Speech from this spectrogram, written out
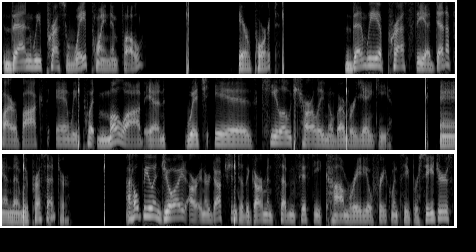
Then we press waypoint info, airport. Then we press the identifier box and we put Moab in, which is Kilo Charlie November Yankee. And then we press enter. I hope you enjoyed our introduction to the Garmin 750 COM radio frequency procedures,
